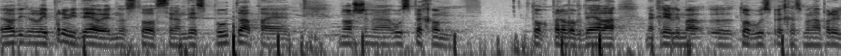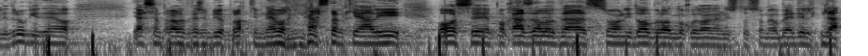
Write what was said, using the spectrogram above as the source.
je odigrala i prvi deo jedno 170 puta, pa je nošena uspehom tog prvog dela, na krilima e, tog uspeha smo napravili drugi deo, ja sam pravo da kažem bio protiv, ne volim nastavke, ali ovo se pokazalo da su oni dobro odluku doneli što su me ubedili da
